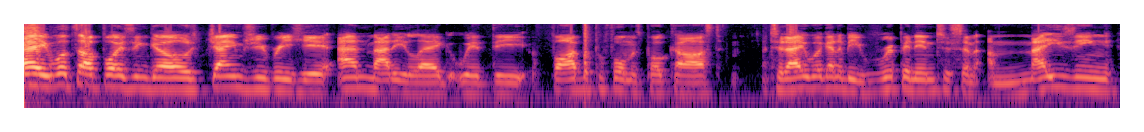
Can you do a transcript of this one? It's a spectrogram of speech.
Hey, what's up, boys and girls? James Newbury here and Maddie Legg with the Phyba Performance Podcast. Today, we're going to be ripping into some amazing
